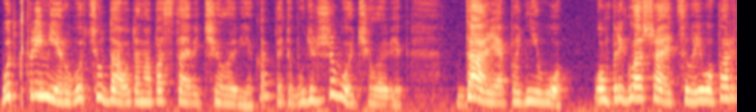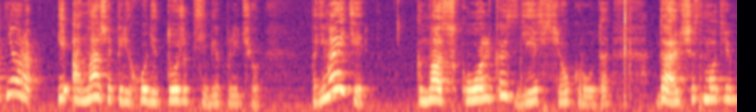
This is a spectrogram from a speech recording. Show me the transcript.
вот, к примеру, вот сюда вот она поставит человека, это будет живой человек. Далее под него он приглашает своего партнера, и она же переходит тоже к себе плечо. Понимаете, насколько здесь все круто. Дальше смотрим.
